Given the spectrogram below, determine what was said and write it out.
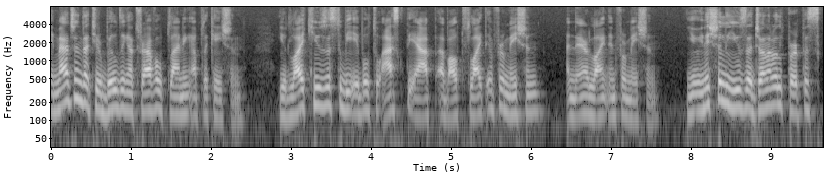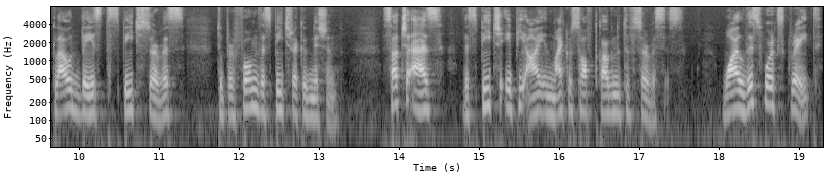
Imagine that you're building a travel planning application. You'd like users to be able to ask the app about flight information and airline information. You initially use a general-purpose cloud-based speech service to perform the speech recognition, such as the Speech API in Microsoft Cognitive Services. While this works great,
